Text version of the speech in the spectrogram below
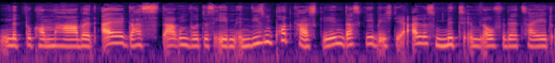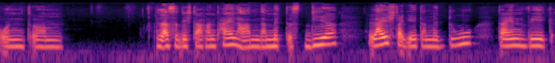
mitbekommen habe, all das, darum wird es eben in diesem Podcast gehen. Das gebe ich dir alles mit im Laufe der Zeit und ähm, lasse dich daran teilhaben, damit es dir leichter geht, damit du deinen Weg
